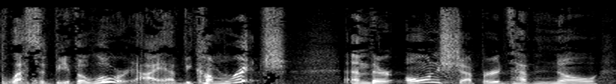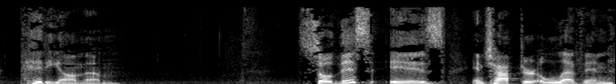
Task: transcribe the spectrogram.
Blessed be the Lord, I have become rich. And their own shepherds have no pity on them. So, this is, in chapter 11,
